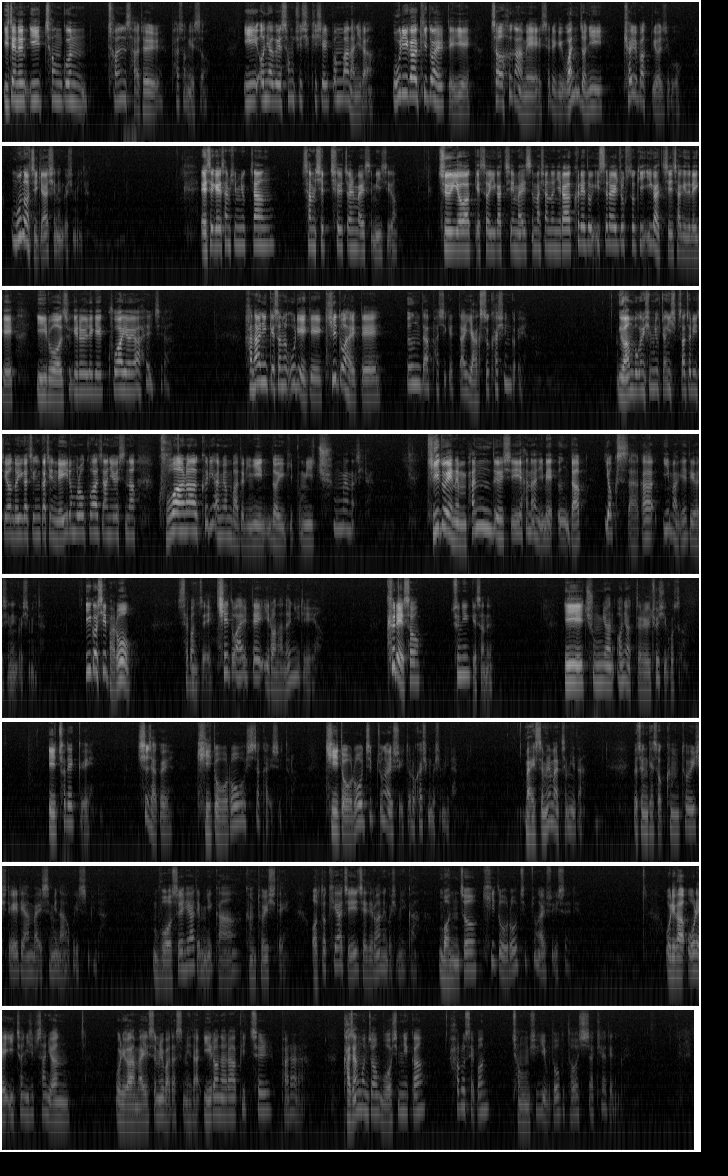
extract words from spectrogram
이제는 이 천군 천사를 파송해서 이 언약을 성취시키실 뿐만 아니라 우리가 기도할 때에 저 흑암의 세력이 완전히 결박되어지고 무너지게 하시는 것입니다. 에스겔 36장 37절 말씀이지요. 주 여호와께서 이같이 말씀하셨느니라 그래도 이스라엘 족속이 이같이 자기들에게 이루어 주기를 내게 구하여야 할지라. 하나님께서는 우리에게 기도할 때 응답하시겠다 약속하신 거예요. 요한복음 16장 24절이지요. 너희가 지금까지 내 이름으로 구하지 아니하였으나 구하라 그리하면 받으리니 너희 기쁨이 충만하리라. 기도에는 반드시 하나님의 응답 역사가 임하게 되어지는 것입니다. 이것이 바로 세 번째 기도할 때 일어나는 일이에요. 그래서 주님께서는 이 중요한 언약들을 주시고서 이 초대교회 시작을 기도로 시작할 수 있도록 기도로 집중할 수 있도록 하신 것입니다. 말씀을 마칩니다. 요즘 계속 금토일 시대에 대한 말씀이 나오고 있습니다. 무엇을 해야 됩니까? 금토일 시대 어떻게 해야지 제대로 하는 것입니까? 먼저 기도로 집중할 수 있어야 돼요. 우리가 올해 2024년 우리가 말씀을 받았습니다. 일어나라 빛을 발하라. 가장 먼저 무엇입니까? 하루 세 번 정식기도부터 시작해야 되는 거예요.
